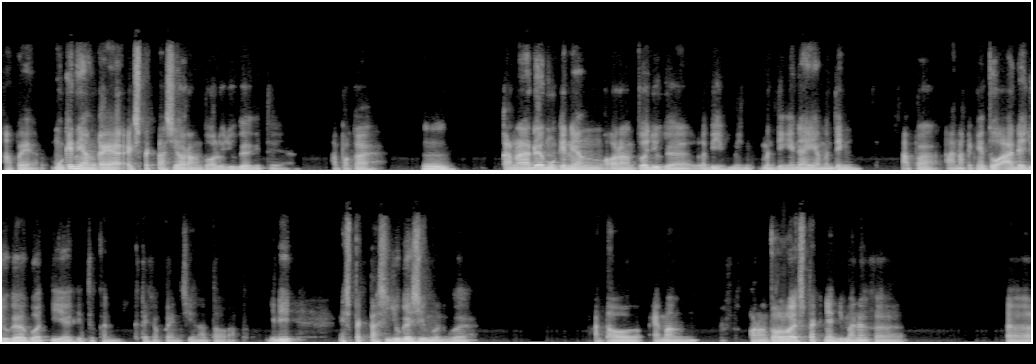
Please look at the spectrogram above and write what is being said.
apa ya? Mungkin yang kayak ekspektasi orang tua lu juga gitu ya. Apakah hmm karena ada mungkin yang orang tua juga lebih mentinginnya ya penting apa anaknya tuh ada juga buat dia gitu kan ketika pensiun atau apa. Jadi ekspektasi juga sih menurut gue. Atau emang orang tua lo expectnya gimana ke uh,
